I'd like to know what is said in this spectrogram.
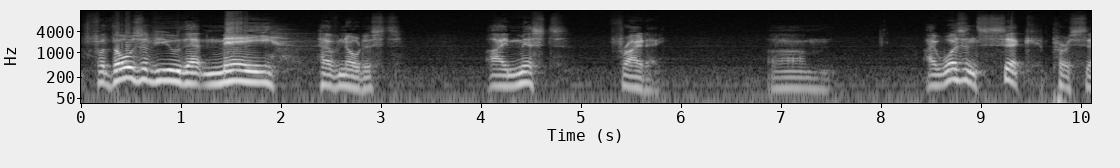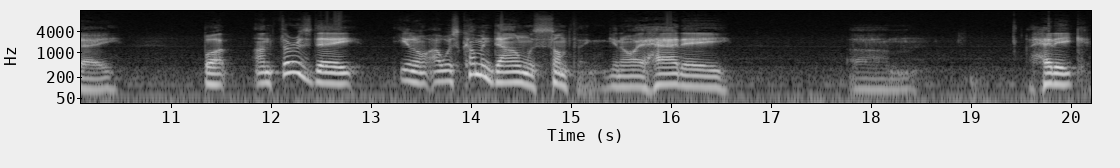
for those of you that may have noticed, I missed Friday. Um, I wasn't sick per se, but on Thursday, you know, I was coming down with something. You know, I had a, um, a headache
